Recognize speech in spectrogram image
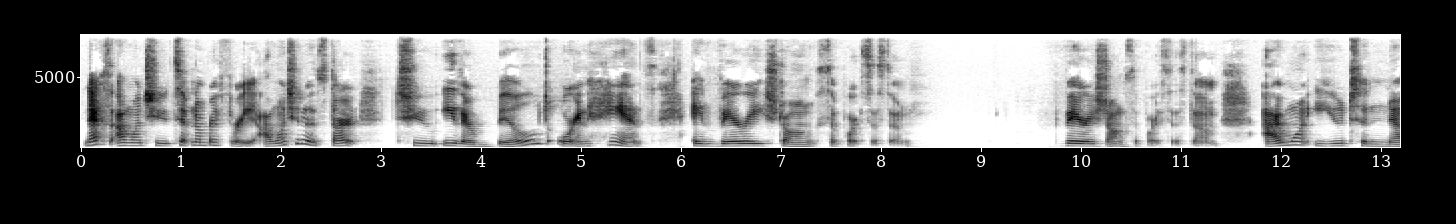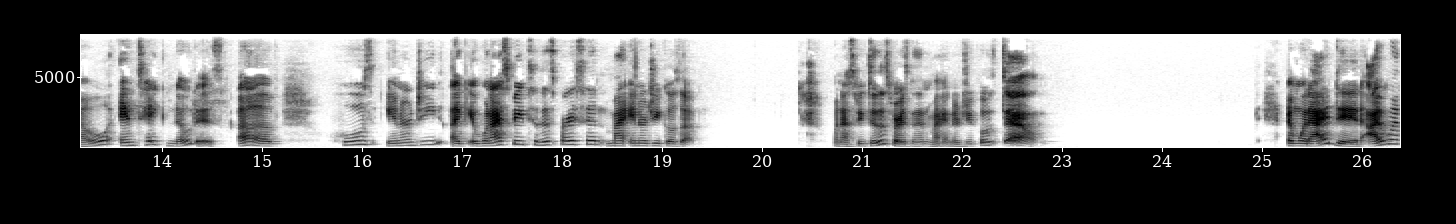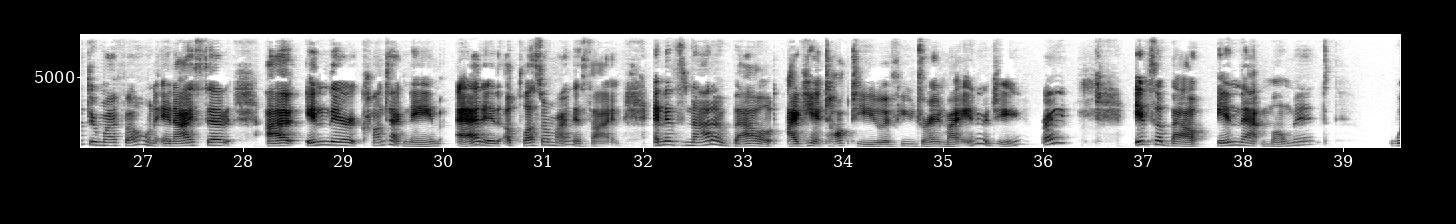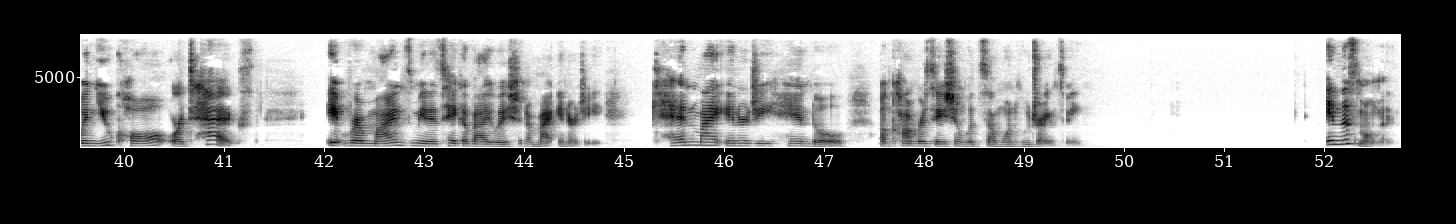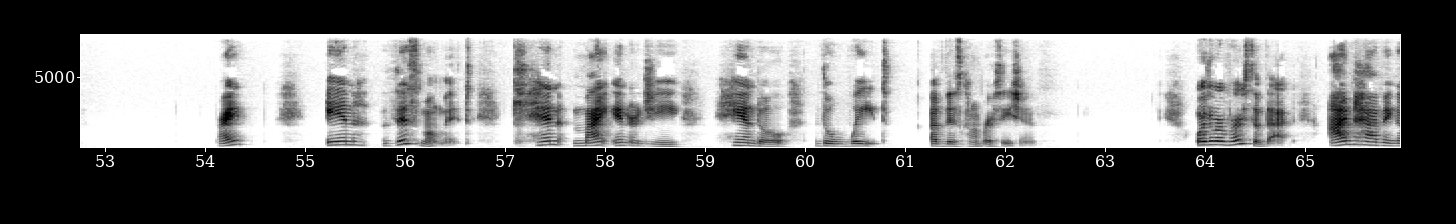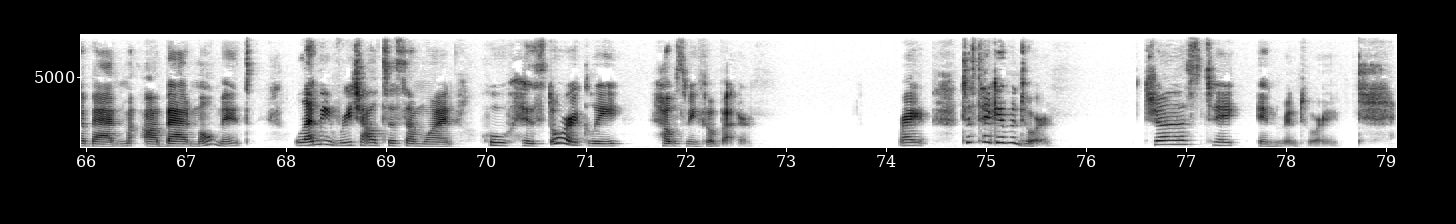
Next, I want you, tip number three, I want you to start to either build or enhance a very strong support system. Very strong support system. I want you to know and take notice of whose energy, like when I speak to this person, my energy goes up. When I speak to this person, my energy goes down. And what I did, I went through my phone and I said, I in their contact name added a plus or minus sign. And it's not about I can't talk to you if you drain my energy, right? It's about in that moment when you call or text, it reminds me to take evaluation of my energy. Can my energy handle a conversation with someone who drains me? In this moment, right? In this moment? Can my energy handle the weight of this conversation? Or the reverse of that. I'm having a bad a bad moment. Let me reach out to someone who historically helps me feel better. Right? Just take inventory. Just take inventory.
